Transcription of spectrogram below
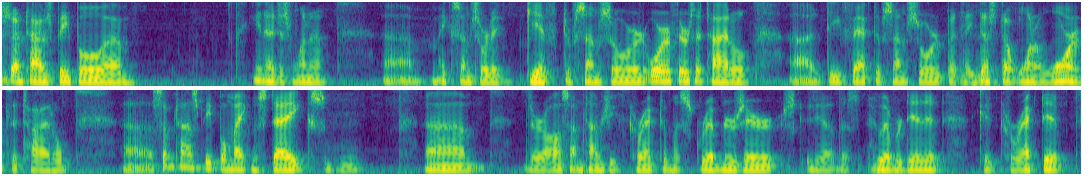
sometimes people, um, you know, just want to um, make some sort of gift of some sort, or if there's a title uh, defect of some sort, but they just don't want to warrant the title. Uh, sometimes people make mistakes. Um, there are sometimes you can correct them with scrivener's errors. You know, the, whoever did it could correct it.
